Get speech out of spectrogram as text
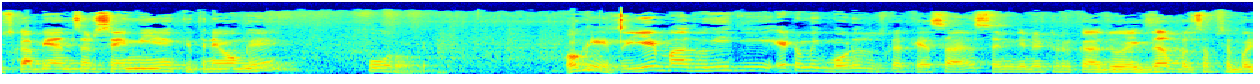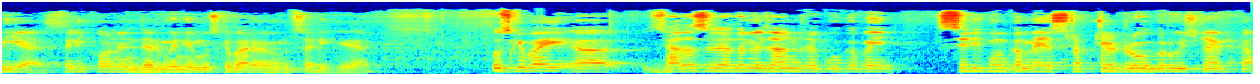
उसका भी आंसर सेम ही है, कितने हो गए? फोर हो गए। ओके तो ये बात होगी कि एटॉमिक मॉडल उसका कैसा है? सेमीकंडक्टर का जो एग्जांपल सबसे बढ़िया सिलिकॉन एंड जर्मेनियम उसके बारे में स्टडी किया। उसके भाई ज़्यादा से ज़्यादा मैं जान सकूँ कि भाई सिलिकॉन का मैं स्ट्रक्चर ड्रॉ करूँ इस टाइप का,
